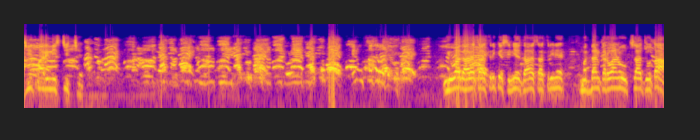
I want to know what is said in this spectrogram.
જીત મારી નિશ્ચિત છે યુવા ધારાશાસ્ત્રી કે સિનિયર ધારાશાસ્ત્રીને મતદાન કરવાનો ઉત્સાહ જોતા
